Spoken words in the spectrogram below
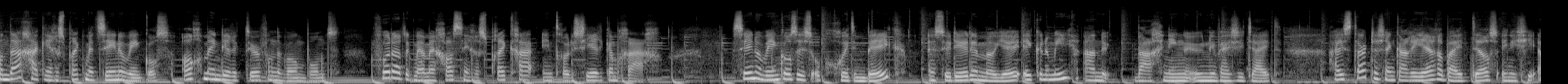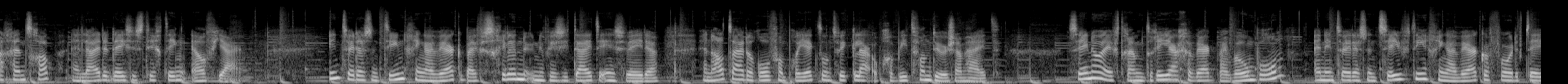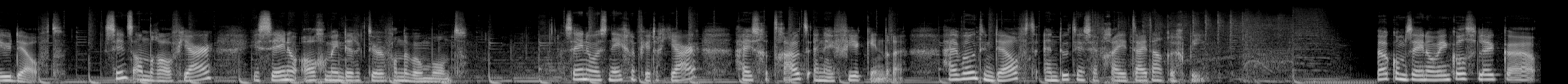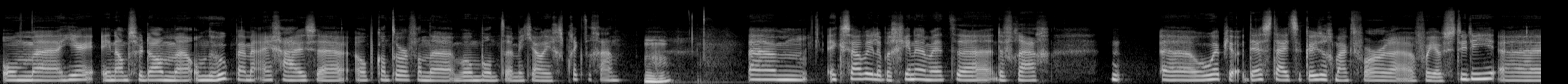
Vandaag ga ik in gesprek met Zeno Winkels, algemeen directeur van de Woonbond. Voordat ik met mijn gast in gesprek ga, introduceer ik hem graag. Zeno Winkels is opgegroeid in Beek en studeerde milieueconomie aan de Wageningen Universiteit. Hij startte zijn carrière bij het Delfts Energieagentschap en leidde deze stichting 11 jaar. In 2010 ging hij werken bij verschillende universiteiten in Zweden en had daar de rol van projectontwikkelaar op gebied van duurzaamheid. Zeno heeft ruim drie jaar gewerkt bij Woonbron en in 2017 ging hij werken voor de TU Delft. Sinds anderhalf jaar is Zeno algemeen directeur van de Woonbond. Zeno is 49 jaar, hij is getrouwd en heeft vier kinderen. Hij woont in Delft en doet in zijn vrije tijd aan rugby. Welkom Zeno Winkels, leuk uh, om uh, hier in Amsterdam uh, om de hoek bij mijn eigen huis op kantoor van de Woonbond met jou in gesprek te gaan. -hmm. Um, ik zou willen beginnen met de vraag, hoe heb je destijds de keuze gemaakt voor, voor jouw studie?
